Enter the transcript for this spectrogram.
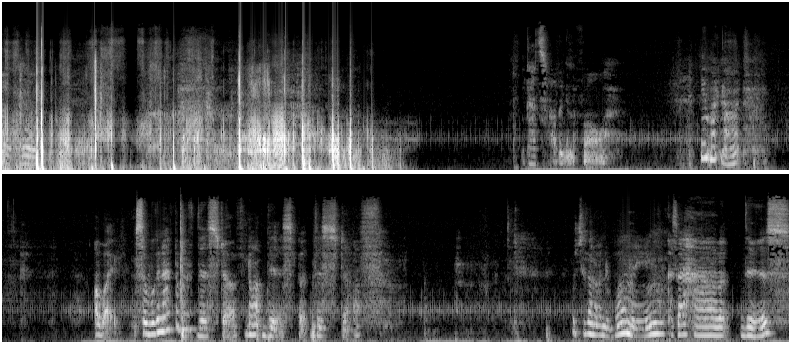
Oh, whoa. That's probably gonna fall. It might not. Alright, so we're gonna have to move this stuff. Not this, but this stuff. Which is kind of underwhelming because I have this.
